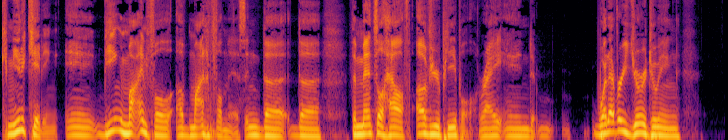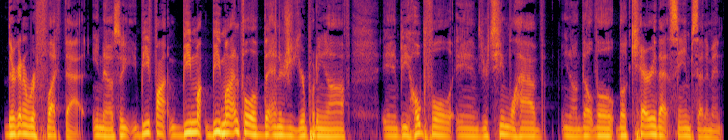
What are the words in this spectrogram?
communicating and being mindful of mindfulness and the the the mental health of your people, right? And whatever you're doing they're going to reflect that, you know. So be be be mindful of the energy you're putting off, and be hopeful, and your team will have, you know, they'll they'll they'll carry that same sentiment,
